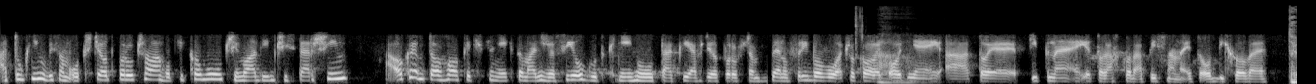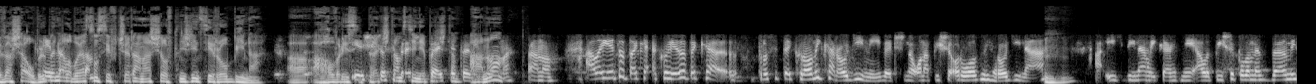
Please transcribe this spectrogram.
A tú knihu by som určite odporúčala hocikomu, či mladým, či starším. A okrem toho, keď chce niekto mať že feel good knihu, tak ja vždy odporúčam Zenu Fribovú a čokoľvek od nej. A to je vtipné, je to ľahko napísané, je to oddychové. To je vaša obľúbená, lebo ja som si včera našiel v knižnici Robina a, a hovorím si, prečítam si, neprečítam. Áno? Áno, ale je to také, ako je to taká, proste to je kronika rodiny, väčšinou ona píše o rôznych rodinách uh-huh. a ich dynamikách nie, ale píše podľa mňa veľmi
